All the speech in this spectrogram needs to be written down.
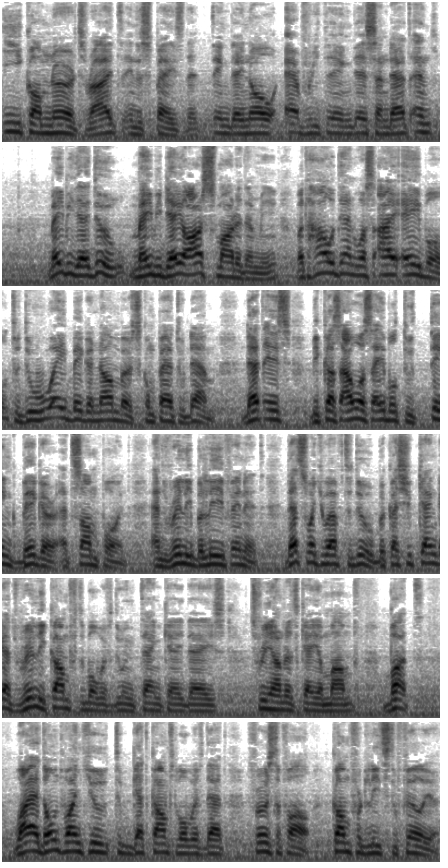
e-com nerds, right, in the space that think they know everything, this and that, and Maybe they do, maybe they are smarter than me, but how then was I able to do way bigger numbers compared to them? That is because I was able to think bigger at some point and really believe in it. That's what you have to do because you can get really comfortable with doing 10k days, 300k a month, but why I don't want you to get comfortable with that, first of all, comfort leads to failure.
